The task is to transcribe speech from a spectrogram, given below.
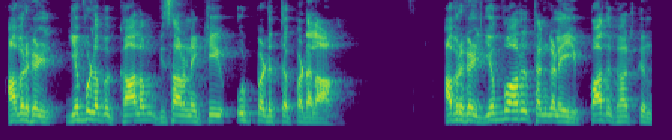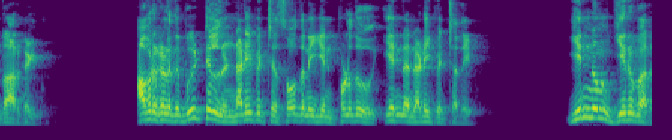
அவர்கள் எவ்வளவு காலம் விசாரணைக்கு உட்படுத்தப்படலாம்? அவர்கள் எவ்வாறு தங்களை பாதுகாக்கின்றார்கள்? அவர்களது வீட்டில் நடைபெற்ற சோதனையின் பொழுது என்ன நடைபெற்றது? இன்னும் இருவர்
